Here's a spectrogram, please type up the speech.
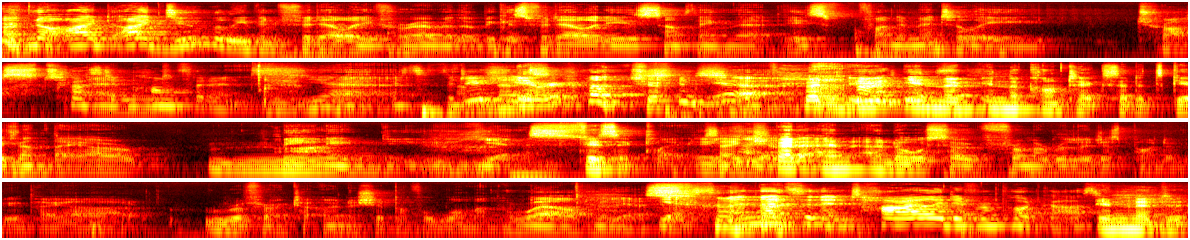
Uh, no, I, I do believe in fidelity forever though, because fidelity is something that is fundamentally trust. Trust and, confidence. Yeah, It's a mean, fiduciary that's- relationship. Yeah. But in, in the in the context that it's given, they are meaning uh, yes. physically. Uh, yeah. But and, and also from a religious point of view, they are referring to ownership of a woman. Well, yes. Yes, and that's an entirely different podcast. In the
